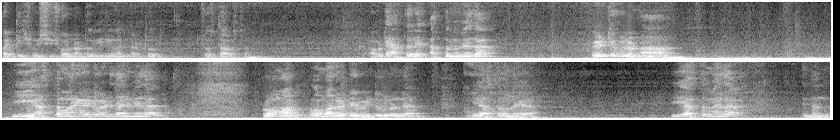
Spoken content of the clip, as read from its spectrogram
పట్టి చూసి చూడనట్టు విని అన్నట్టు చూస్తూ వస్తున్నాం కాబట్టి అత్తనే అస్తమ మీద వెంట్రుకలున్నా ఈ అస్తం అనేటువంటి దాని మీద రోమాలు రోమాలు అంటే వెంట్రుకలు ఉన్నాయా ఈ అస్తం ఉన్నాయా ఈ అస్తం మీద ఇది ఉంది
